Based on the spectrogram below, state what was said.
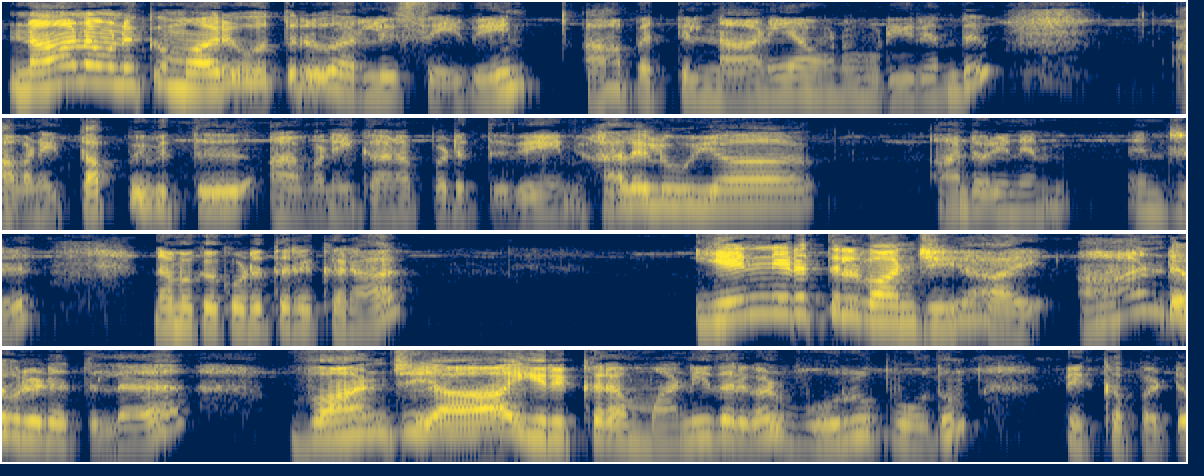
நான் அவனுக்கு மறு உத்தரவு அருளி செய்வேன். ஆபத்தில் நானே அவனோடு இருந்து அவனை தப்புவித்து அவனை கனப்படுத்துவேன். ஹலலூயா ஆண்டவரின் என்று நமக்கு கொடுத்திருக்கிறார். என்னிடத்தில் வாஞ்சியாய். ஆண்டவரிடத்தில் வாஞ்சியாக இருக்கிற மனிதர்கள் ஒருபோதும் வெக்கப்பட்டு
